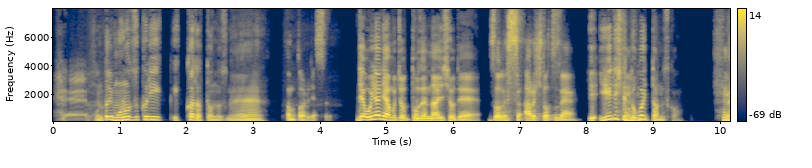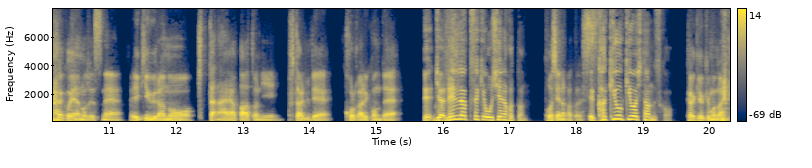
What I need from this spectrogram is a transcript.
へえ、本当にものづくり一家だったんですね。その通りです。で、親にはもちろん当然内緒で。そうです。ある日突然。え、家出してどこ行ったんですか？名古屋のですね、駅裏の汚いアパートに二人で転がり込んで、え、じゃあ連絡先は教えなかったの？教えなかったです。え、書き置きはしたんですか？書き置きもなりま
